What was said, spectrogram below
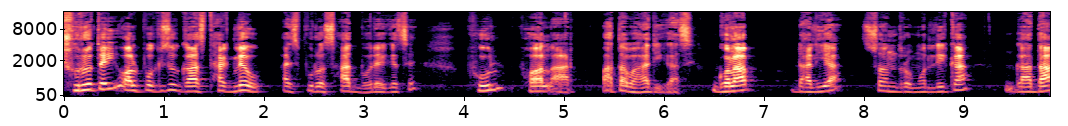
শুরুতেই অল্প কিছু গাছ থাকলেও আজ পুরো ছাদ ভরে গেছে। ফুল, ফল আর পাতাবাহারি গাছে। গোলাপ, ডালিয়া, চন্দ্রমল্লিকা, গাঁদা,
